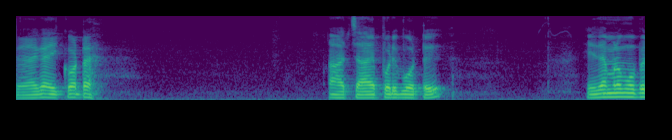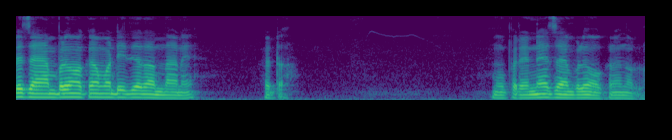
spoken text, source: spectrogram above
വേഗം ആയിക്കോട്ടെ. ആ ചായപ്പൊടി ബോട്ട് ഇത് നമ്മൾ മൂപ്പര് സാമ്പിൾ നോക്കാൻ വേണ്ടി ഇത് തന്നാണ്. കേട്ടോ. മൂപ്പര് തന്നെ സാമ്പിൾ നോക്കണമെന്നുള്ളൂ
